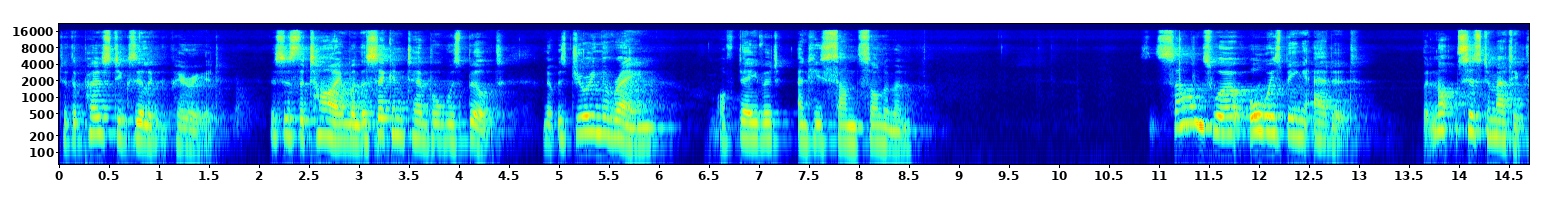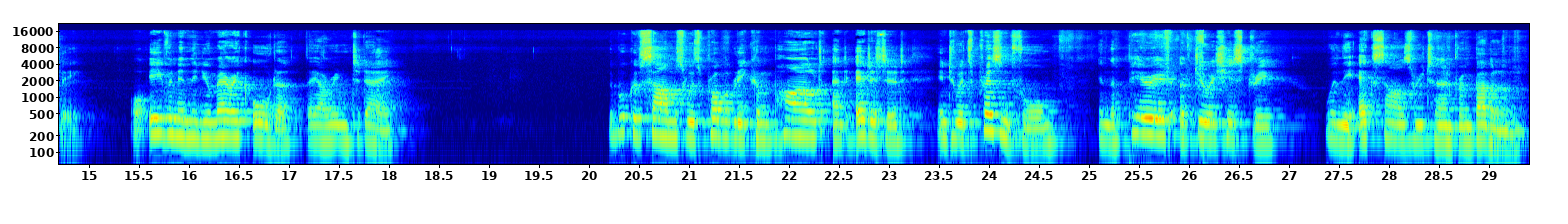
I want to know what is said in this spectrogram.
to the post exilic period. This is the time when the Second Temple was built, and it was during the reign of David and his son Solomon. Psalms were always being added, but not systematically, or even in the numeric order they are in today. The book of Psalms was probably compiled and edited into its present form in the period of Jewish history when the exiles returned from Babylon.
